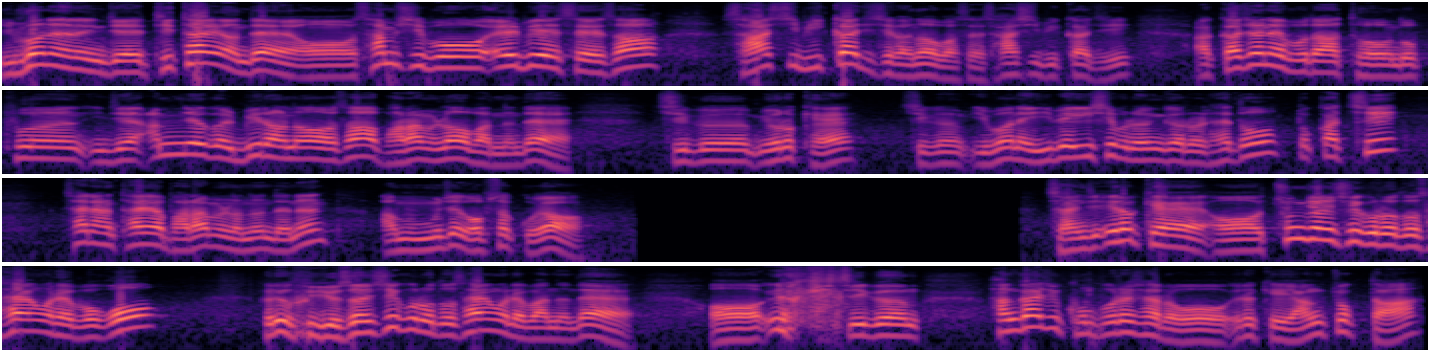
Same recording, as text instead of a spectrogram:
이번에는 이제 D타이어인데 어, 35 LBS에서 42까지 제가 넣어봤어요. 42까지. 아까 전에보다 더 높은 이제 압력을 밀어 넣어서 바람을 넣어봤는데 지금 이렇게 지금 이번에 220으로 연결을 해도 똑같이 차량 타이어 바람을 넣는 데는 아무 문제가 없었고요. 자 이제 이렇게 어, 충전식으로도 사용을 해보고 그리고 유선식으로도 사용을 해봤는데 어, 이렇게 지금 한 가지 컴프레셔로 이렇게 양쪽 다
